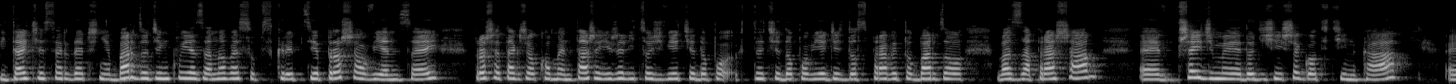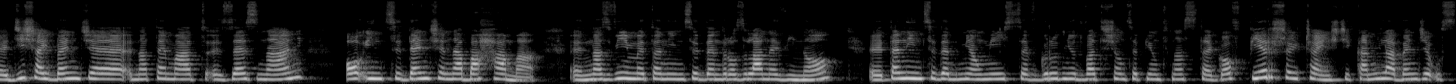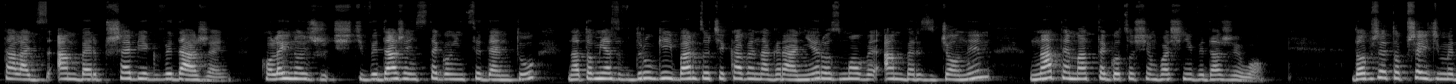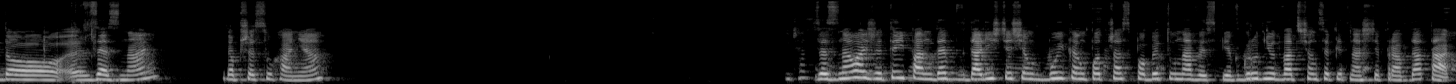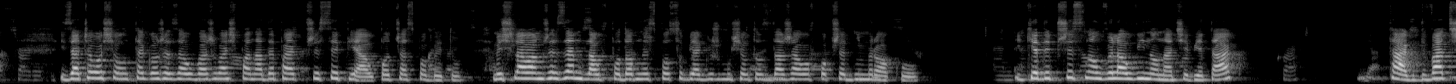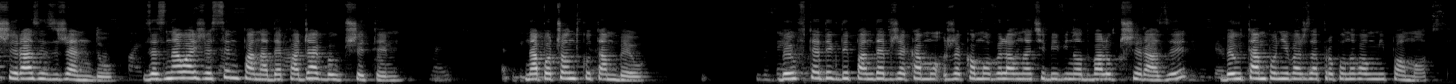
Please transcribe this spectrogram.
Witajcie serdecznie. Bardzo dziękuję za nowe subskrypcje. Proszę o więcej. Proszę także o komentarze. Jeżeli coś wiecie, dopo chcecie dopowiedzieć do sprawy, to bardzo Was zapraszam. E, Przejdźmy do dzisiejszego odcinka. E, Dzisiaj będzie na temat zeznań o incydencie na Bahama. E, Nazwijmy ten incydent rozlane wino. E, Ten incydent miał miejsce w grudniu 2015. W pierwszej części Kamila będzie ustalać z Amber przebieg wydarzeń, kolejność wydarzeń z tego incydentu. Natomiast w drugiej bardzo ciekawe nagranie rozmowy Amber z Johnem na temat tego, co się właśnie wydarzyło. Dobrze, to przejdźmy do e, zeznań, do przesłuchania. Zeznałaś, że ty i pan Depp wdaliście się w bójkę podczas pobytu na wyspie w grudniu 2015, prawda? Tak. I zaczęło się od tego, że zauważyłaś pana Deppa, jak przysypiał podczas pobytu. Myślałam, że zemdlał w podobny sposób, jak już mu się to zdarzało w poprzednim roku. I kiedy przysnął, wylał wino na ciebie, tak? Tak, dwa, trzy razy z rzędu. Zeznałaś, że syn pana Deppa, Jack, był przy tym. Na początku tam był. Był wtedy, gdy pan Depp rzekamo, rzekomo wylał na ciebie wino dwa lub trzy razy? Był tam, ponieważ zaproponował mi pomoc.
